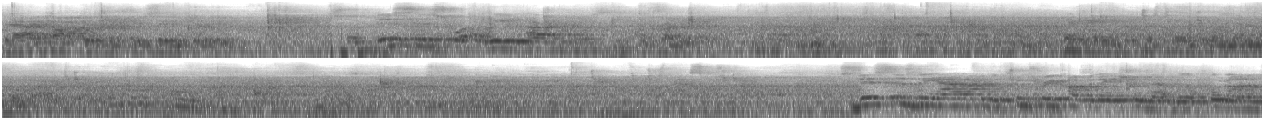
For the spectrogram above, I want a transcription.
Yeah, I talked to her, and she seemed pretty So this is what we are, friendly. maybe I'll just hand you one, then Jenny. This is the ad for the two-three combination that we'll put on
